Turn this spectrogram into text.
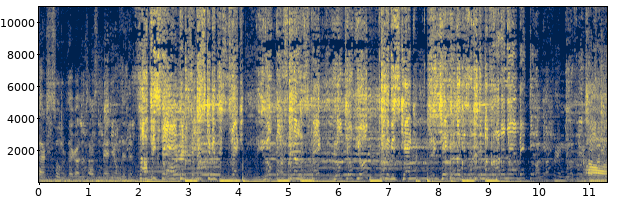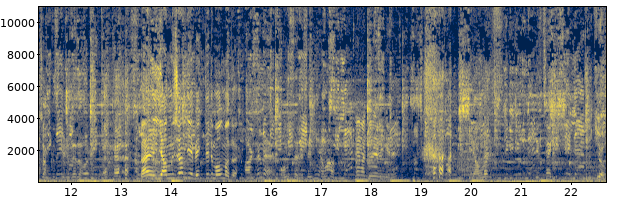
dersiz olurdu herhalde. Tarzını beğeniyorum dedi. Sağ piste hepinize mis gibi distrek Yok lan sana respect Yok yok yok tabi biz kek Örümcek kadar cesaretim var arenaya beklerim Aa. Ben yanlayacağım diye bekledim olmadı. Harbi mi? Onu söyleseydin ya ama Hemen dönerim geri. yanlar. Bir tek. Çekiyorum.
